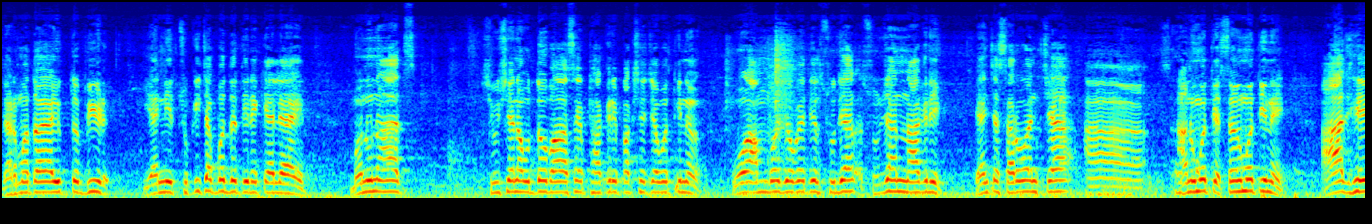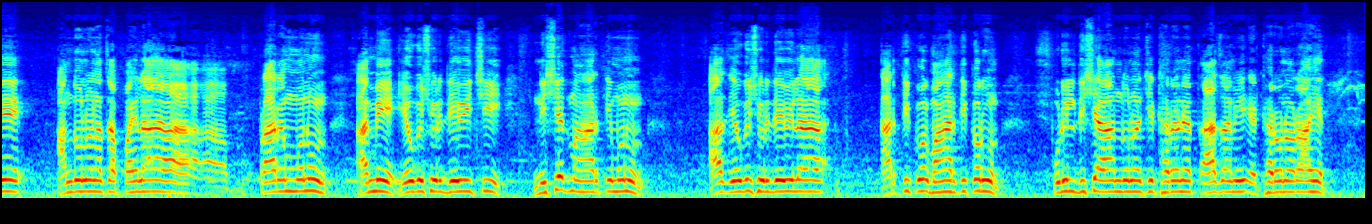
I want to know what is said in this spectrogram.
धर्मदाय आयुक्त बीड यांनी चुकीच्या पद्धतीने केल्या आहेत. म्हणून आज शिवसेना उद्धव बाळासाहेब ठाकरे पक्षाच्या वतीनं व अंबाजोगातील सुजा सुजान नागरिक यांच्या सर्वांच्या अनुमती सहमतीने आज हे आंदोलनाचा पहिला प्रारंभ म्हणून आम्ही योगेश्वरी देवीची निषेध महाआरती म्हणून आज योगेश्वरी देवीला आरती कर महाआरती करून पुढील दिशा आंदोलनाची ठरवण्यात आज आम्ही ठरवणार आहेत.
